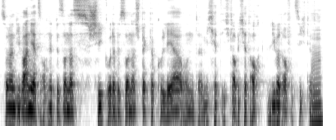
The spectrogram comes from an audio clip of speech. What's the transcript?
sondern die waren jetzt auch nicht besonders schick oder besonders spektakulär und ähm, ich hätte, ich glaube, ich hätte auch lieber darauf verzichtet. Mhm.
